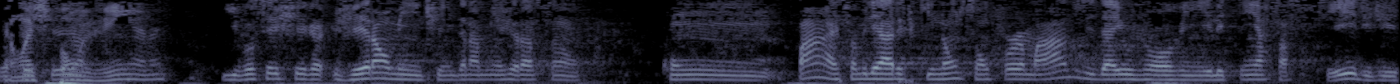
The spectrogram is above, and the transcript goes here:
é uma esponjinha, chega, né? E você chega, geralmente, ainda na minha geração, com pais, familiares que não são formados, e daí o jovem ele tem essa sede de,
